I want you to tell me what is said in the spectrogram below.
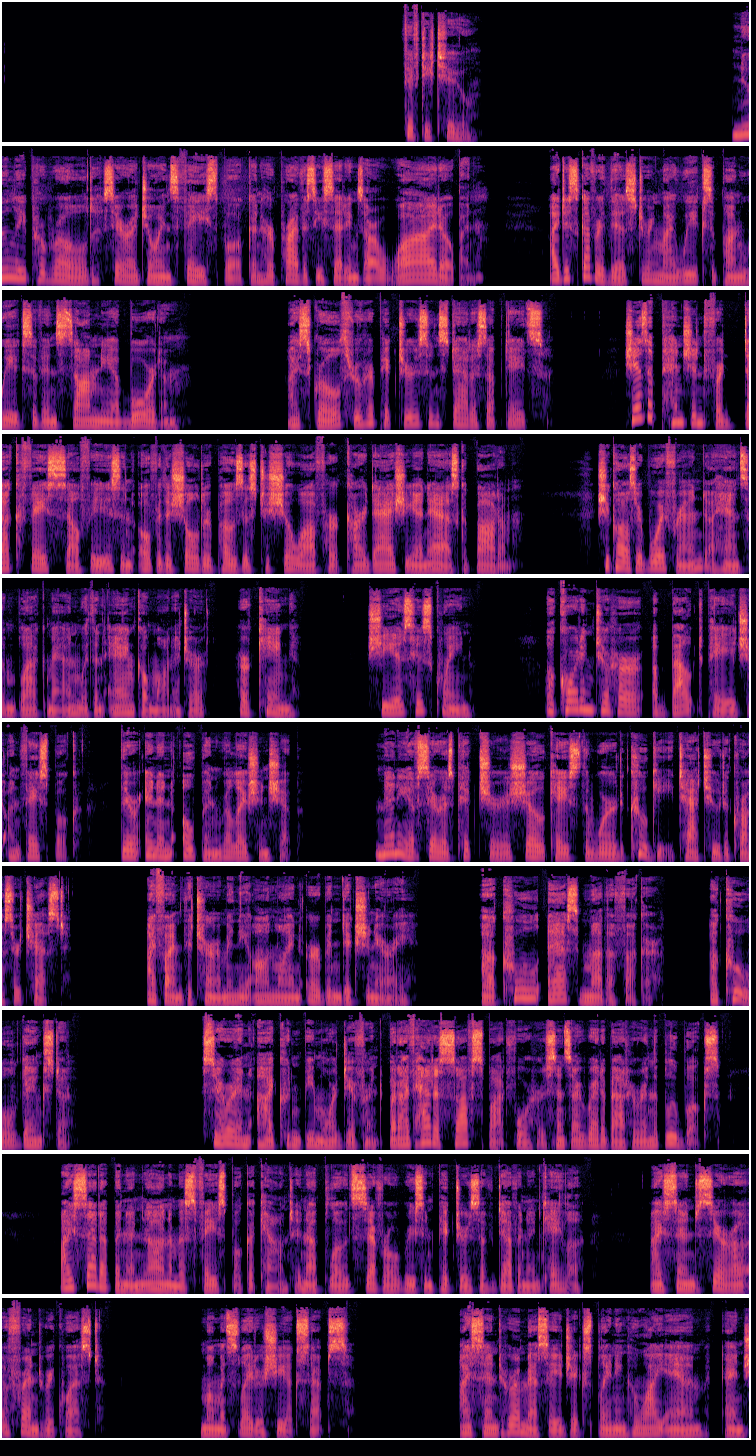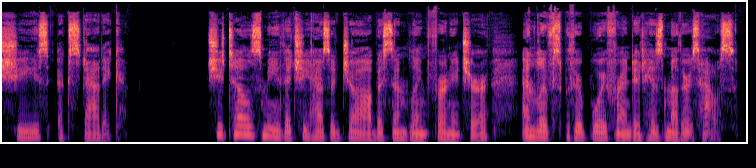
52. Newly paroled, Sarah joins Facebook, and her privacy settings are wide open. I discovered this during my weeks upon weeks of insomnia boredom. I scroll through her pictures and status updates. She has a penchant for duck face selfies and over the shoulder poses to show off her Kardashian esque bottom. She calls her boyfriend, a handsome black man with an ankle monitor, her king. She is his queen. According to her About page on Facebook, they're in an open relationship. Many of Sarah's pictures showcase the word coogie tattooed across her chest. I find the term in the online Urban Dictionary. A cool ass motherfucker. A cool gangsta. Sarah and I couldn't be more different, but I've had a soft spot for her since I read about her in the Blue Books. I set up an anonymous Facebook account and upload several recent pictures of Devon and Kayla. I send Sarah a friend request. Moments later, she accepts. I send her a message explaining who I am, and she's ecstatic. She tells me that she has a job assembling furniture and lives with her boyfriend at his mother's house.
